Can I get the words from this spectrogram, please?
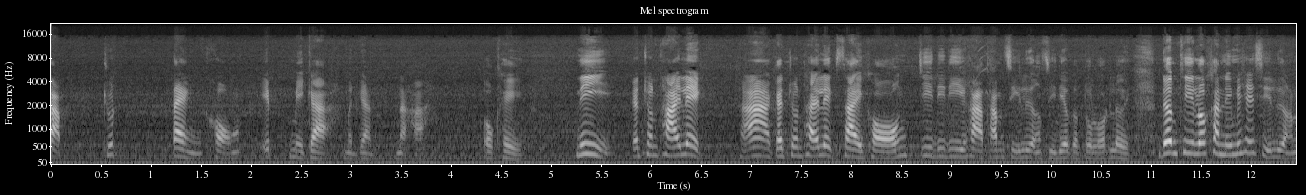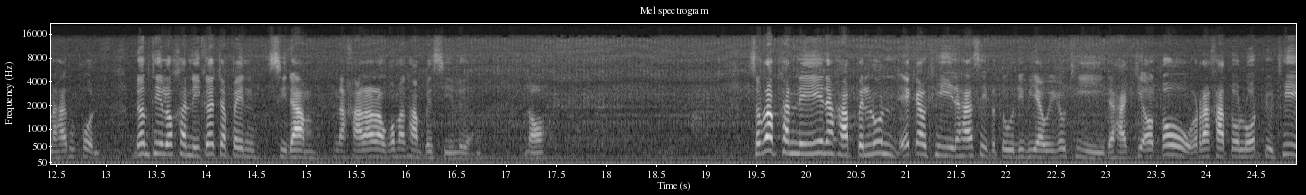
กับชุดแต่งของ F เมกาเหมือนกันนะคะ โอเค นี่กันชนท้ายเหล็ก อ่ากันชนท้ายเหล็กใส่ของ GDD ค่ะทำสีเหลืองสีเดียวกับตัวรถเลย เดิมทีรถคันนี้ไม่ใช่สีเหลืองนะคะ ทุกคน เดิมทีรถคันนี้ก็จะเป็นสีดำนะคะ แล้วเราก็มาทำเป็นสีเหลืองเนาะสำหรับคันนี้นะคะเป็นรุ่น XLT นะคะ 4 ประตู DBL XLT นะคะเกียร์ออโต้ราคาตัวรถอยู่ที่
